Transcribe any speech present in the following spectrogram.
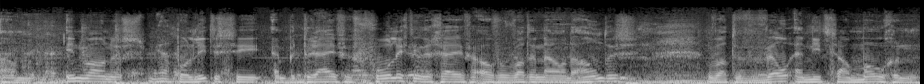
aan inwoners, politici en bedrijven voorlichting te geven over wat er nou aan de hand is. Wat wel en niet zou mogen.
